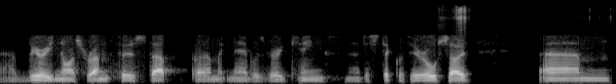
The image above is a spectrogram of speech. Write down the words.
Uh, very nice run first up. Uh, McNabb was very keen uh, to stick with her also. Um,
